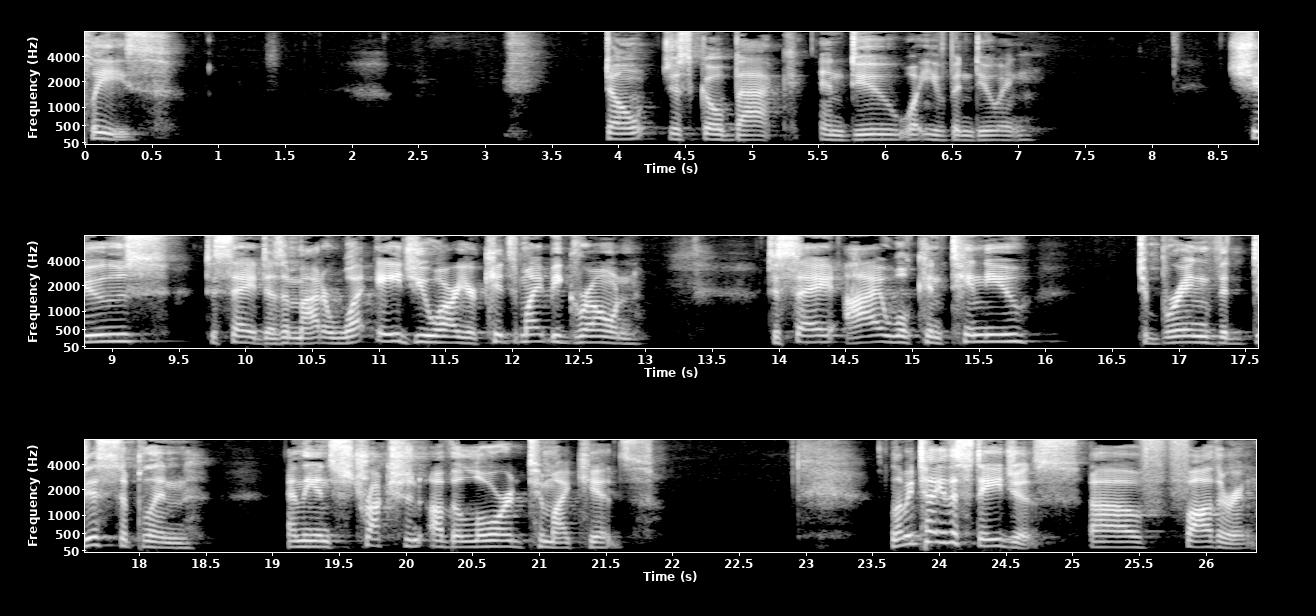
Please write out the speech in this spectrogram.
please don't just go back and do what you've been doing. Choose to say, doesn't matter what age you are, your kids might be grown, to say, I will continue to bring the discipline and the instruction of the Lord to my kids. Let me tell you the stages of fathering.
